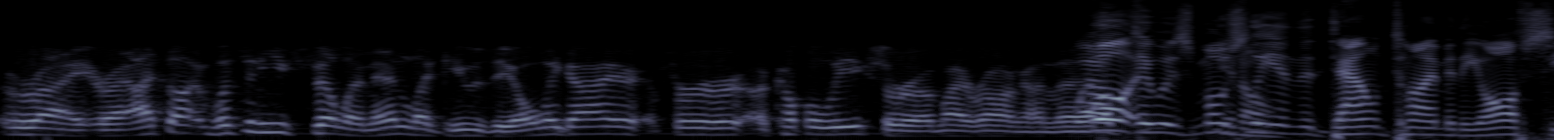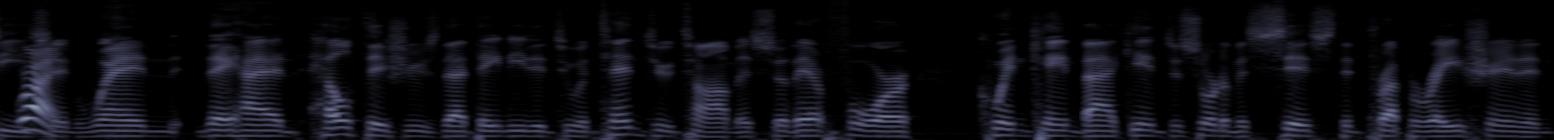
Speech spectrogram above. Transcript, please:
Right, right. I thought wasn't he filling in like he was the only guy for a couple weeks, or am I wrong on that? Well, it was mostly know. in the downtime in the off season Right. when they had health issues that they needed to attend to, Thomas. So therefore, Quinn came back in to sort of assist in preparation and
